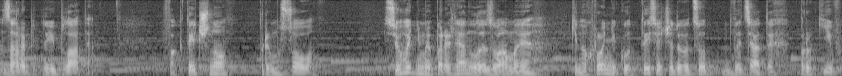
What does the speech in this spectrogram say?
заробітної плати, фактично примусово. Сьогодні ми переглянули з вами кінохроніку 1920-х років.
